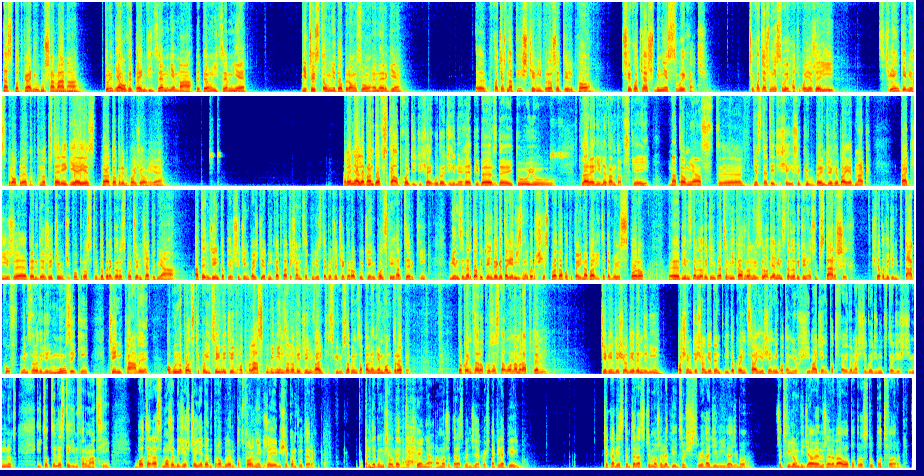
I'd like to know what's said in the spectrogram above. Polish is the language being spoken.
na spotkaniu u szamana, który miał wypędzić ze mnie, ma wypełnić ze mnie nieczystą, niedobrą, złą energię. E, Chociaż napiszcie mi proszę tylko, czy chociaż mnie słychać. Czy chociaż mnie słychać, bo jeżeli z dźwiękiem jest problem, no 4G jest na dobrym poziomie. Renia Lewandowska obchodzi dzisiaj urodziny. Happy birthday to you dla Reni Lewandowskiej. Natomiast e, niestety dzisiejszy klub będzie chyba jednak taki, że będę życzył Ci po prostu dobrego rozpoczęcia dnia. A ten dzień to pierwszy dzień października 2023 roku, Dzień Polskiej Harcerki, Międzynarodowy Dzień Wegetarianizmu. Dobrze się składa, bo tutaj na Bali to tego jest sporo. E, Międzynarodowy Dzień Pracownika Ochrony Zdrowia, Międzynarodowy Dzień Osób Starszych, Światowy Dzień Ptaków, Międzynarodowy Dzień Muzyki, Dzień Kawy, Ogólnopolski Policyjny Dzień Odblasków i Międzynarodowy Dzień Walki z wirusowym zapaleniem wątroby. Do końca roku zostało nam raptem 91 dni, 81 dni do końca jesieni, potem już zima. Dzień potrwa 11 godzin i 40 minut i to tyle z tych informacji, bo teraz może być jeszcze jeden problem. Potwornie grzeje mi się komputer. Będę go musiał dać do cienia, a może teraz będzie jakoś tak lepiej. Ciekaw jestem teraz, czy może lepiej coś słychać i widać, bo przed chwilą widziałem, że rwało po prostu potwornie.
